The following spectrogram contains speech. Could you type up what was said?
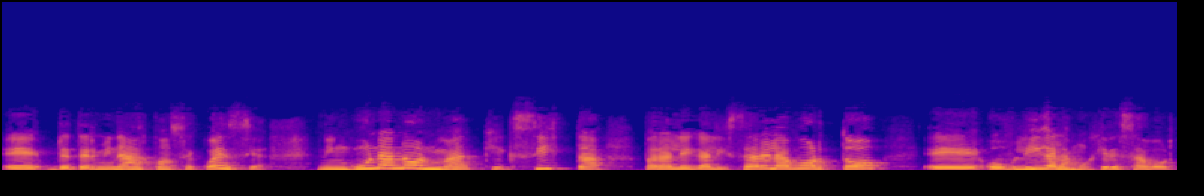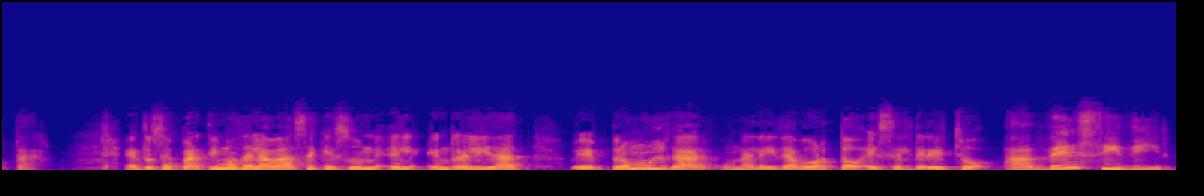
eh, determinadas consecuencias. Ninguna norma que exista para legalizar el aborto eh, obliga a las mujeres a abortar. Entonces partimos de la base que es un, en realidad eh, promulgar una ley de aborto es el derecho a decidir.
